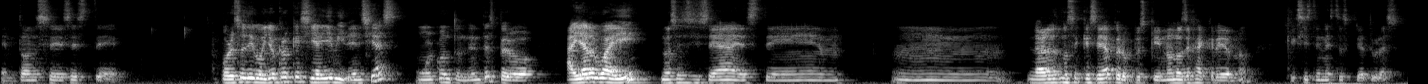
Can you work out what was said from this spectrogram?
Entonces, este, por eso digo, yo creo que sí hay evidencias muy contundentes, pero hay algo ahí, no sé si sea, este, mm, la verdad no sé qué sea, pero pues que no nos deja creer, ¿no? Que existen estas criaturas.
